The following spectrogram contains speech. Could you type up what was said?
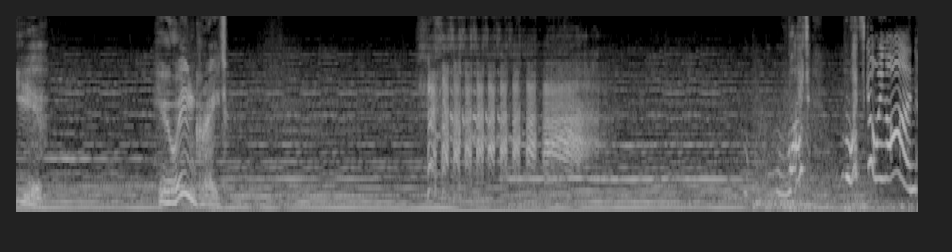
You... You ingrate. What? What's going on?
